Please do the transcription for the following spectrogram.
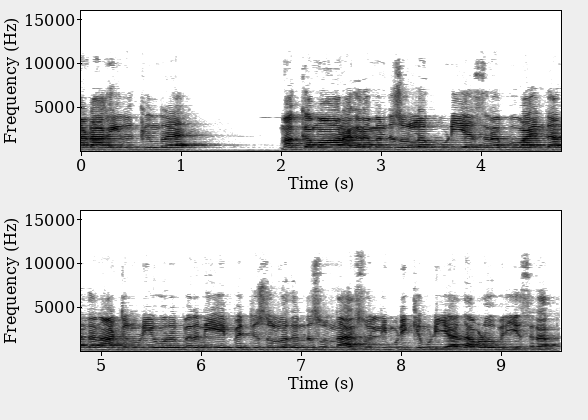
நாடாக இருக்கின்ற மக்கமா நகரம் என்று சொல்லக்கூடிய சிறப்பு வாய்ந்த அந்த நாட்டினுடைய ஒரு பெருமையை பற்றி சொல்வது என்று சொன்னால் சொல்லி முடிக்க முடியாது. அவ்வளவு பெரிய சிறப்பு.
